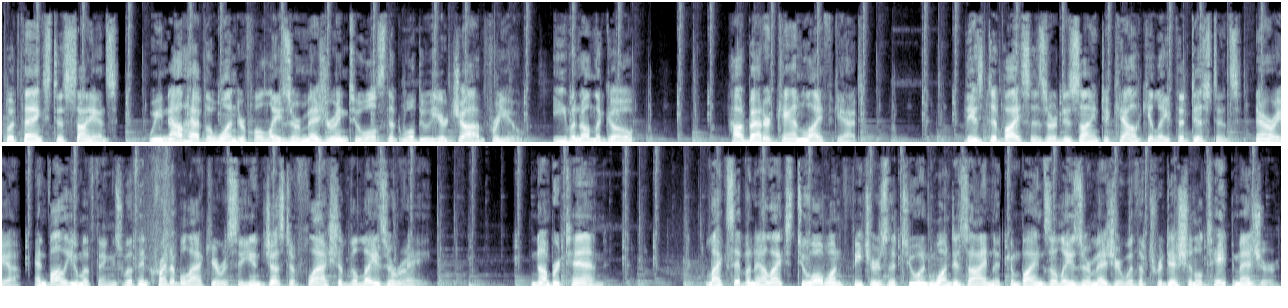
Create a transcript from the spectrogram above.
But thanks to science, we now have the wonderful laser measuring tools that will do your job for you, even on the go. How better can life get? These devices are designed to calculate the distance, area, and volume of things with incredible accuracy in just a flash of the laser ray. Number 10. Lexivon LX201 features a 2-in-1 design that combines a laser measure with a traditional tape measure,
